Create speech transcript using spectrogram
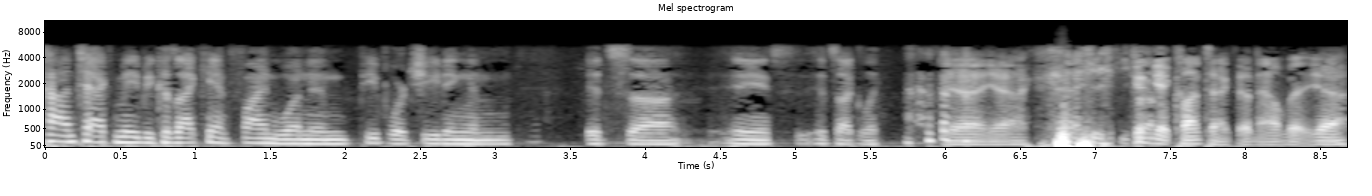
contact me because I can't find one, and people are cheating, and it's uh, it's it's ugly. yeah, yeah. you can get contacted now, but yeah,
